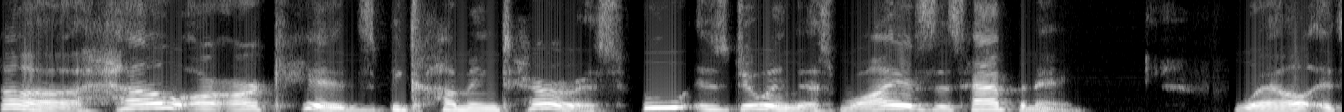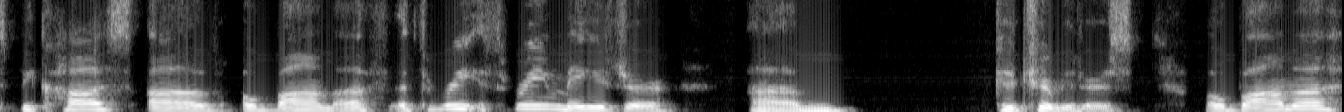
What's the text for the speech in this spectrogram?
Uh, how are our kids becoming terrorists? Who is doing this? Why is this happening? Well, it's because of Obama. Three three major um, contributors: Obama,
